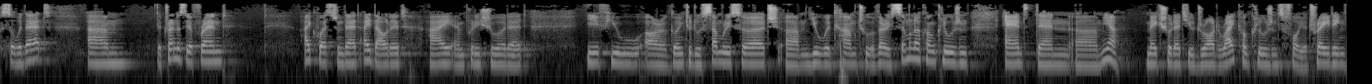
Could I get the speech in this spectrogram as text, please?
So with that, um, the trend is your friend. I question that. I doubt it. I am pretty sure that if you are going to do some research, um, you will come to a very similar conclusion, and then, um, yeah, make sure that you draw the right conclusions for your trading.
